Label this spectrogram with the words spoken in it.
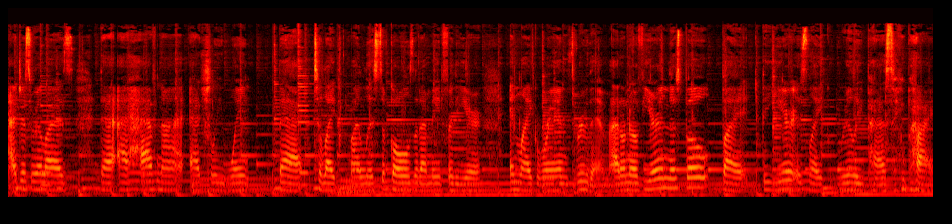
I just realized that I have not actually went back to like my list of goals that I made for the year and like ran through them. I don't know if you're in this boat, but the year is like really passing by.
